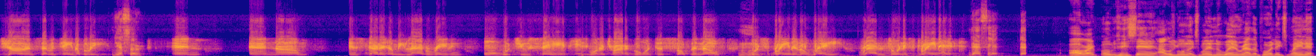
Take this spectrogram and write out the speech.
John 17, I believe. Yes, sir. And and um, instead of him elaborating on what you said, he's going to try to go into something else, Mm-hmm. or explain it away rather than explain it. That's it. That, All right, folks, he said I was going to explain it away and rather for it to explain it.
